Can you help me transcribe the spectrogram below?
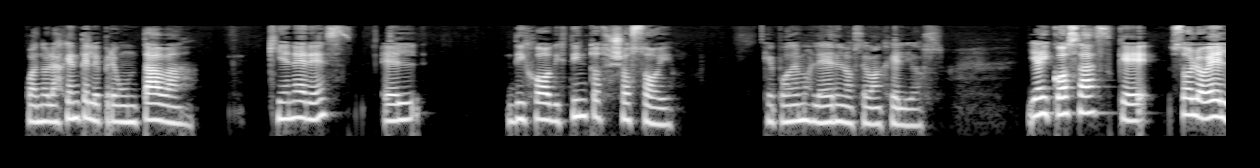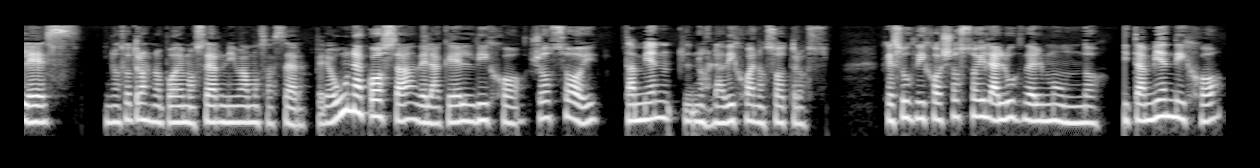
Cuando la gente le preguntaba ¿quién eres? Él dijo distintos yo soy que podemos leer en los evangelios. Y hay cosas que solo Él es y nosotros no podemos ser ni vamos a ser. Pero una cosa de la que Él dijo yo soy, también nos la dijo a nosotros. Jesús dijo yo soy la luz del mundo. Y también dijo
